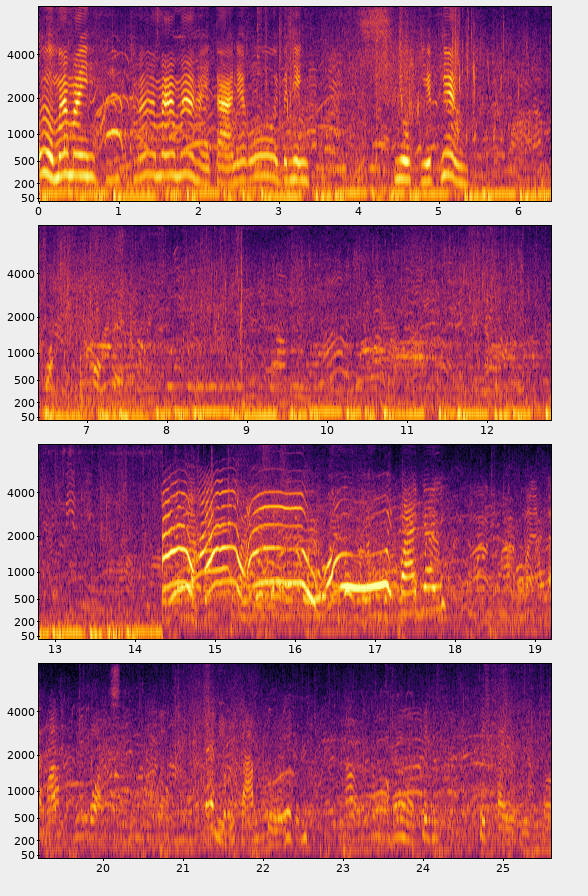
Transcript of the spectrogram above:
เออมาใหม่มามามาหายตาเนี่ยโอ้ยเป็นยังโยกเก็บแห้งปลาใหญ่ได้หนีไปสามตัวขึ้นขึ้นไปอีกสอ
